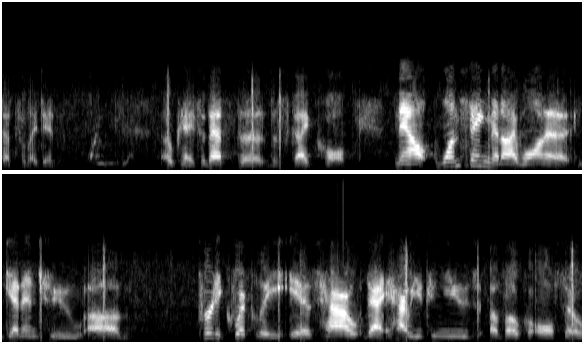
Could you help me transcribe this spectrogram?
that's what I did. Okay, so that's the, the Skype call. Now, one thing that I want to get into um, pretty quickly is how, that, how you can use Evoca also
